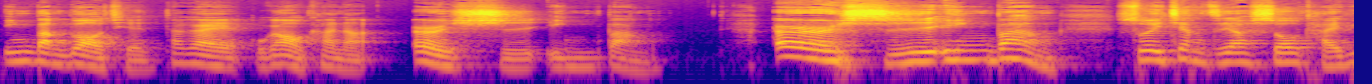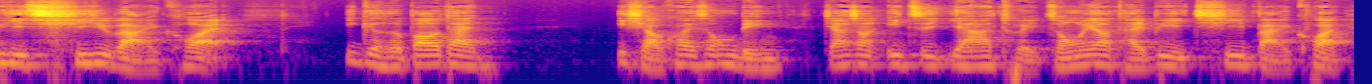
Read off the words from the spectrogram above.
英镑多少钱？大概我刚好看啊，二十英镑，二十英镑。所以这样子要收台币七百块，一个荷包蛋，一小块松饼，加上一只鸭腿，总共要台币七百块。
